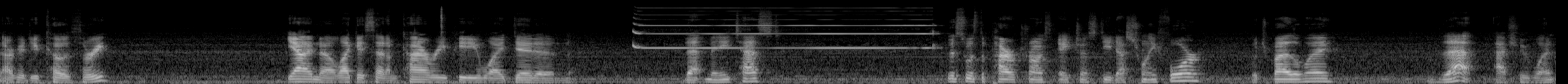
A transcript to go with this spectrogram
Now we're going to do code 3. Yeah, I know, like I said, I'm kind of repeating what I did in that mini test. This was the Pyrotronics HSD-24, which by the way, that actually went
